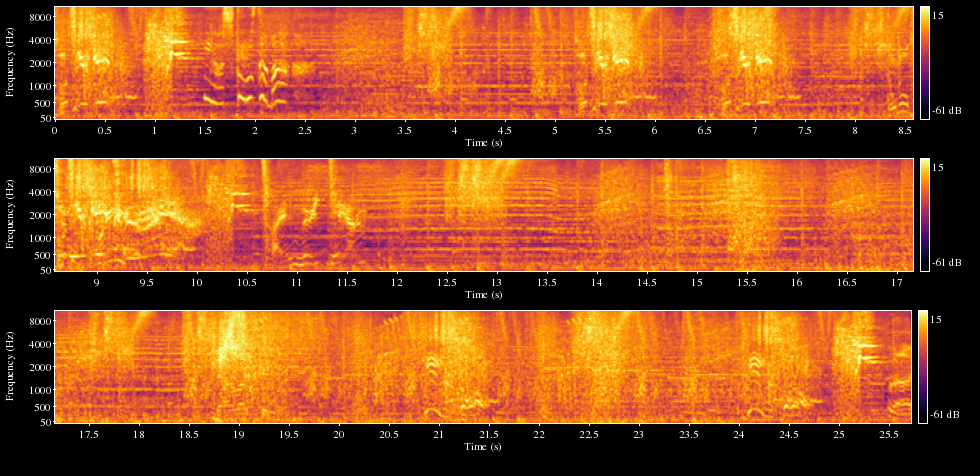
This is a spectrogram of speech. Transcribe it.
突撃義輝様突撃突撃人の手を借りぬ耐え抜いてやる。我を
